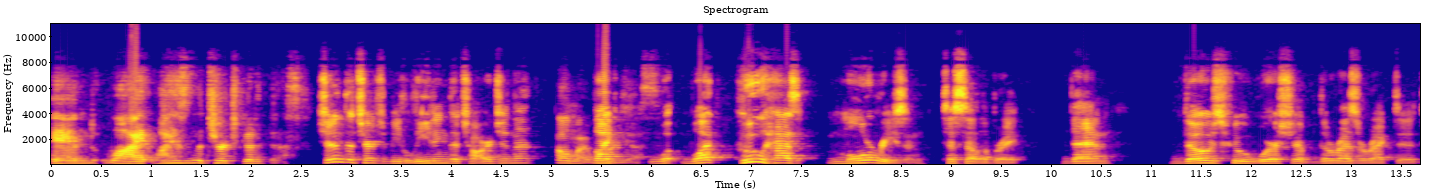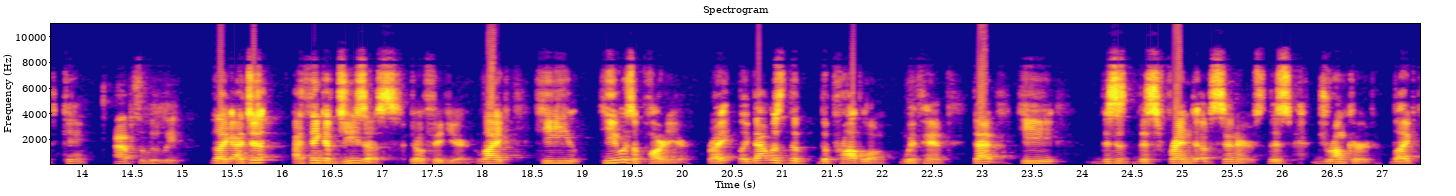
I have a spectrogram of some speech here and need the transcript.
And why why isn't the church good at this? Shouldn't the church be leading the charge in that? Oh my word, Like, yes. what? What? Who has more reason to celebrate than those who worship the resurrected King? Absolutely. like I just I think of Jesus, go figure. Like he he was a partier, right? Like that was the the problem with him that he this is this friend of sinners, this drunkard. Like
